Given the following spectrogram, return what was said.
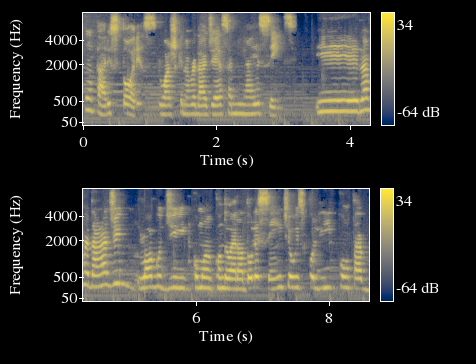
contar histórias. Eu acho que, na verdade, essa é a minha essência. E, na verdade, logo de como, quando eu era adolescente, eu escolhi contar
